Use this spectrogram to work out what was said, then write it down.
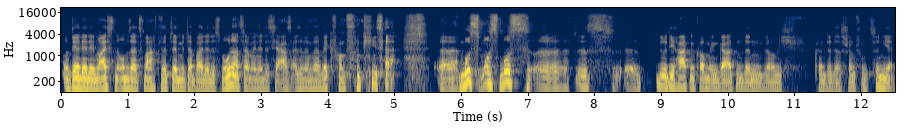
und der, der den meisten Umsatz macht, wird der Mitarbeiter des Monats am Ende des Jahres. Also wenn wir wegkommen von dieser äh, muss, muss, muss, äh, das, äh, nur die Harten kommen in den Garten, dann glaube ich, könnte das schon funktionieren.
